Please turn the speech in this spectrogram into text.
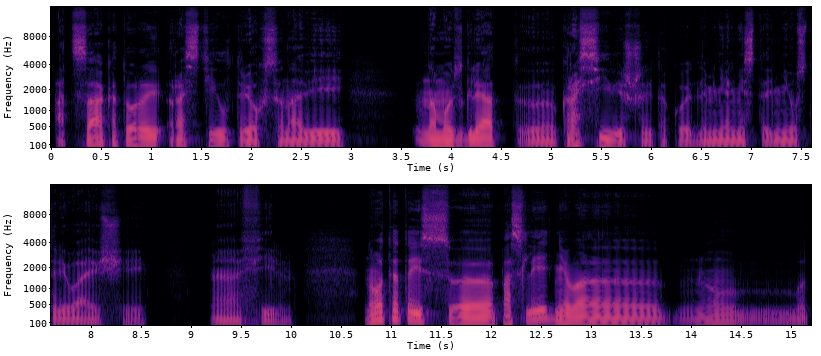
отца, который растил трех сыновей. На мой взгляд, э, красивейший такой, для меня не устаревающий э, фильм. Но вот это из э, последнего, ну, вот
